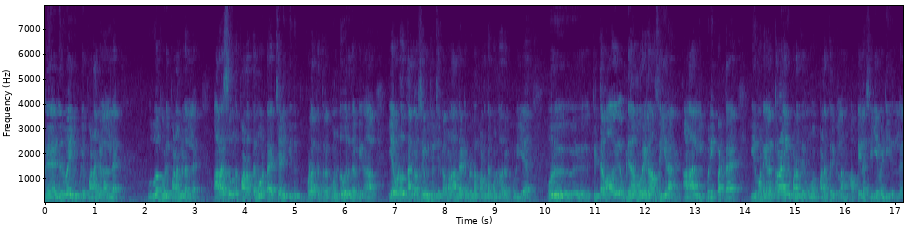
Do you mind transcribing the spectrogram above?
நிர்வகிக்கக்கூடிய பணங்கள் அல்ல. உருவாக்கக்கூடிய பணங்கள் அல்ல. அரசு வந்து பணத்தை நோட்டை அச்சடிக்குது புழக்கத்தில் கொண்டு வருது அப்படின்னா எவ்வளவு தங்கம் சேமிச்சு வச்சிருக்காங்களோ அந்த அடிப்படையில் பணத்தை கொண்டு வரக்கூடிய ஒரு திட்டம் அப்படிதான் முறையில தான் செய்யறாங்க. ஆனால் இப்படிப்பட்ட இது போன்ற எலக்ட்ரானிக் பணத்திற்கு மூ- பணத்திற்கெல்லாம் அப்படியெல்லாம் செய்ய வேண்டியது இல்லை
